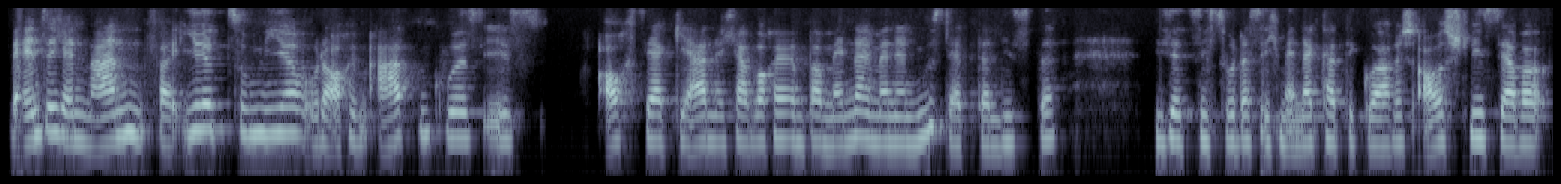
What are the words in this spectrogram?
wenn sich ein Mann verirrt zu mir oder auch im Atemkurs ist, auch sehr gerne. Ich habe auch ein paar Männer in meiner Newsletterliste, ist jetzt nicht so, dass ich Männer kategorisch ausschließe, aber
